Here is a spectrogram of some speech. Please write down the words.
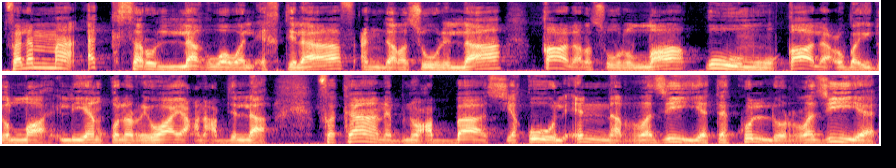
فلما أكثروا اللغو والاختلاف عند رسول الله قال رسول الله قوموا قال عبيد الله اللي ينقل الرواية عن عبد الله فكان ابن عباس يقول إن الرزية كل الرزية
